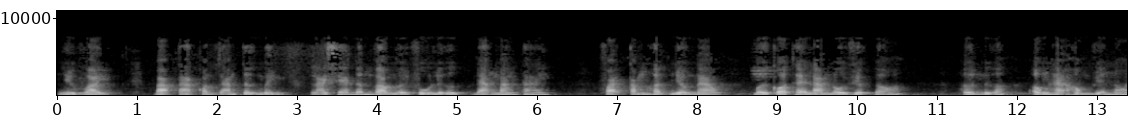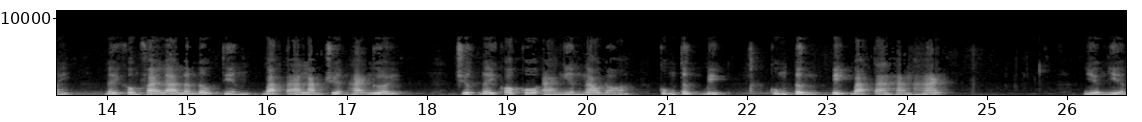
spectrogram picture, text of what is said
như vậy. Bà ta còn dám tự mình lái xe đâm vào người phụ nữ đang mang thai. Phải căm hận nhường nào mới có thể làm nổi việc đó. Hơn nữa, ông Hạ Hồng Viễn nói, đây không phải là lần đầu tiên bà ta làm chuyện hại người. Trước đây có cô A Nghiêm nào đó cũng từng bị cũng từng bị bà ta hãm hại. Nhiễm nhiễm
